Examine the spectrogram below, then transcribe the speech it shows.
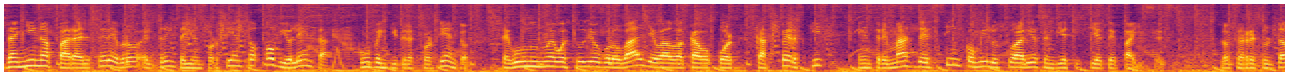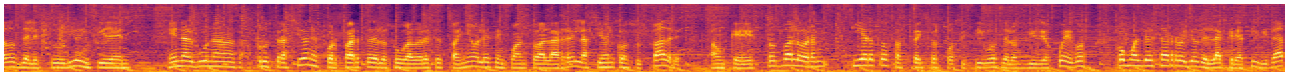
dañina para el cerebro, el 31% o violenta, un 23%, según un nuevo estudio global llevado a cabo por Kaspersky entre más de 5.000 usuarios en 17 países. Los resultados del estudio inciden en algunas frustraciones por parte de los jugadores españoles en cuanto a la relación con sus padres, aunque estos valoran ciertos aspectos positivos de los videojuegos como el desarrollo de la creatividad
